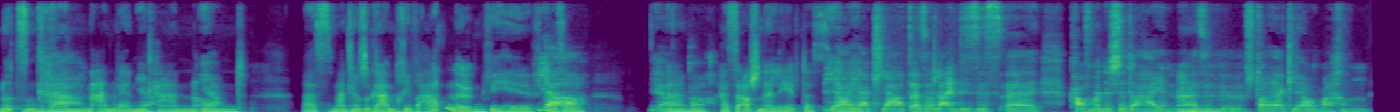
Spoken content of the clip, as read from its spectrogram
nutzen kann, ja. anwenden kann und was manchmal sogar im Privaten irgendwie hilft. Ja. Also, ja, ähm, doch. Hast du auch schon erlebt, dass? Ja, äh, ja, klar. Also allein dieses äh, kaufmännische daheim, ne? Also mhm. Steuererklärung machen,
